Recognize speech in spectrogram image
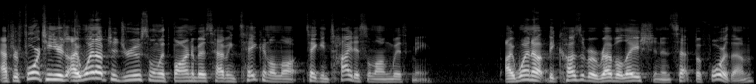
After 14 years, I went up to Jerusalem with Barnabas, having taken, along, taken Titus along with me. I went up because of a revelation and set before them,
